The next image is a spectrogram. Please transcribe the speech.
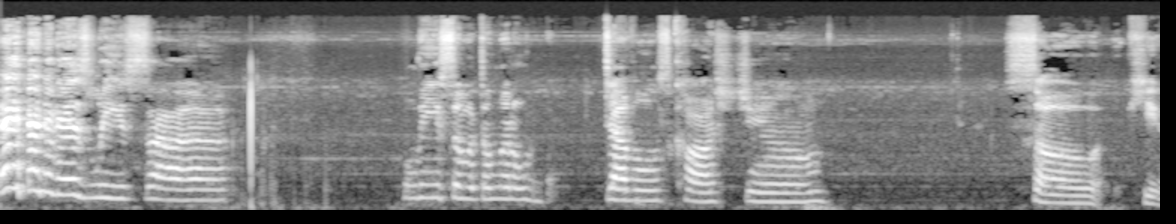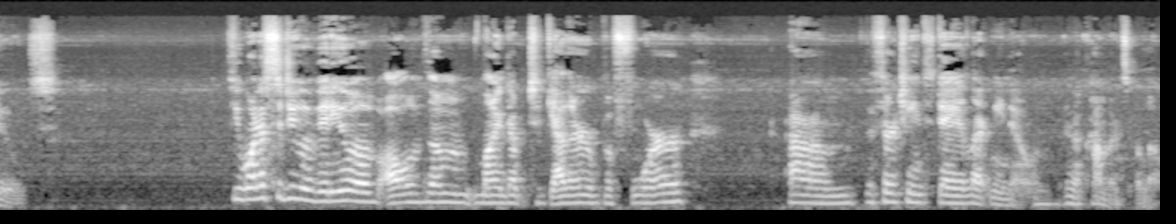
And it is Lisa. Lisa with the little devil's costume. So cute. If you want us to do a video of all of them lined up together before um, the 13th day, let me know in the comments below.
